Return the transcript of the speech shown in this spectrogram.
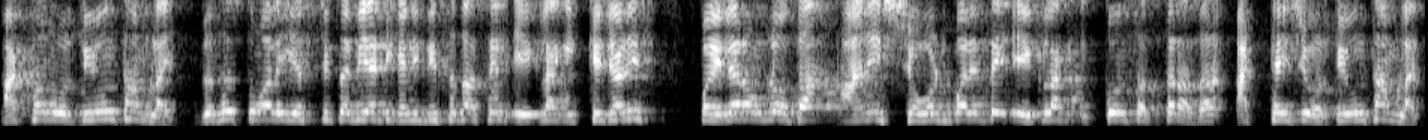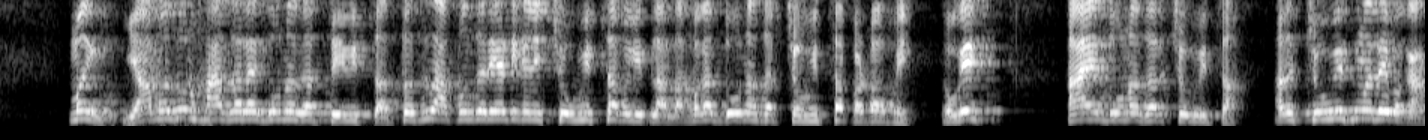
अठ्ठावन्न वरती येऊन थांबलाय. जसंच तुम्हाला एसटीचा बी या ठिकाणी दिसत असेल एक लाख एक्केचाळीस. पहिल्या राऊंडला होता आणि शेवटपर्यंत एक लाख एकोणसत्तर हजार अठ्ठ्याऐंशी वरती येऊन थांबलाय. मग यामधून हा झालाय दोन हजार तेवीसचा. तसंच आपण जर या ठिकाणी चोवीसचा बघितला आता बघा दोन हजार चोवीसचा कट ऑफ आहे. ओके हा आहे दोन हजार चोवीसचा. आता चोवीसमध्ये बघा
